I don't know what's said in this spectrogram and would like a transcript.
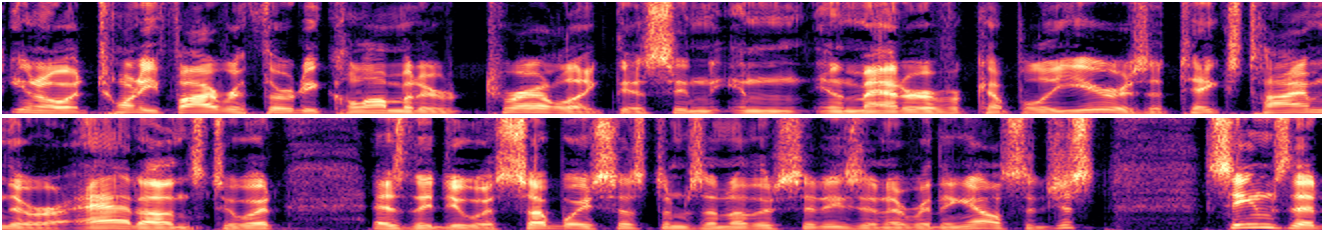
you know a 25 or 30 kilometer trail like this in, in in a matter of a couple of years. It takes time. There are add-ons to it, as they do with subway systems in other cities and everything else. It just seems that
